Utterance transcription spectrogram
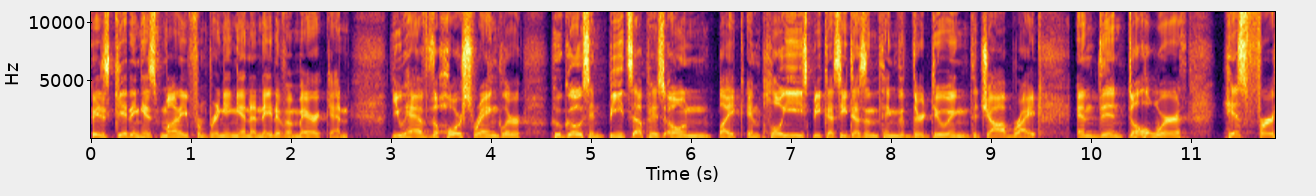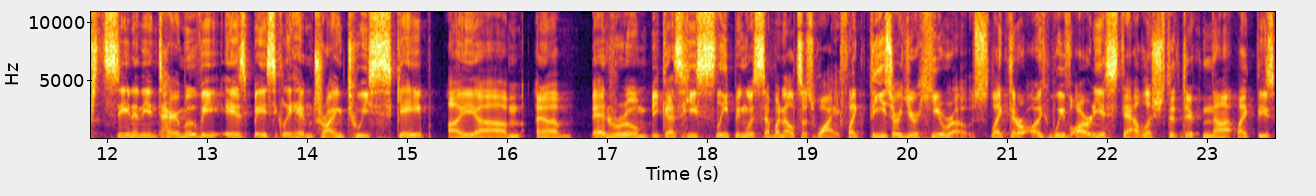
is getting his money from bringing in a Native American. You have the horse wrangler, who goes and beats up his own like employees because he doesn't think that they're doing the job right. And then Dolworth, his first scene in the entire movie is basically him trying to escape a um, a bedroom because he's sleeping with someone else's wife. Like these are your heroes. Like they're we've already established that they're not like these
